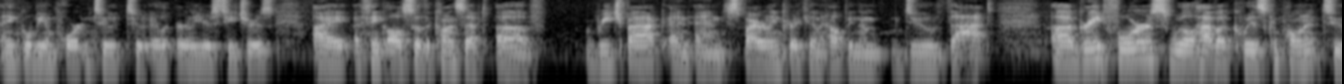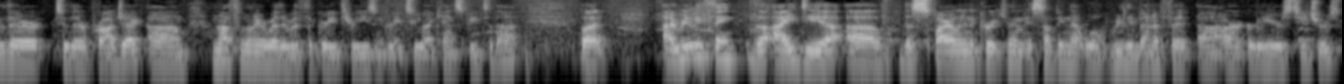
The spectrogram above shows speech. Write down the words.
I think will be important to, to early years teachers. I, I think also the concept of reach back and, and spiraling curriculum and helping them do that uh, grade fours will have a quiz component to their to their project. Um, I'm not familiar whether with the grade threes and grade two. I can't speak to that, but I really think the idea of the spiraling the curriculum is something that will really benefit uh, our early years teachers,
